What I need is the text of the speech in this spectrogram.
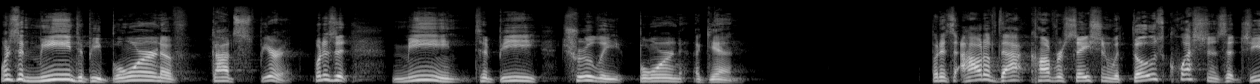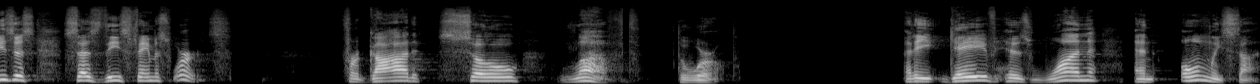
What does it mean to be born of God's Spirit? What does it mean to be truly born again? But it's out of that conversation with those questions that Jesus says these famous words for God so loved the world that he gave his one and only Son,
